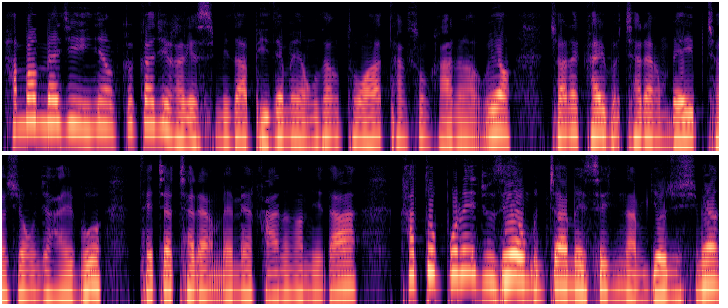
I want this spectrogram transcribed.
한 번 매지 2년 끝까지 가겠습니다. 비대면 영상 통화 탁송 가능하고요. 전액 할부 차량 매입 저시용자 할부 대차 차량 매매 가능합니다. 카톡 보내 주세요. 문자 메시 지 남겨주시면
